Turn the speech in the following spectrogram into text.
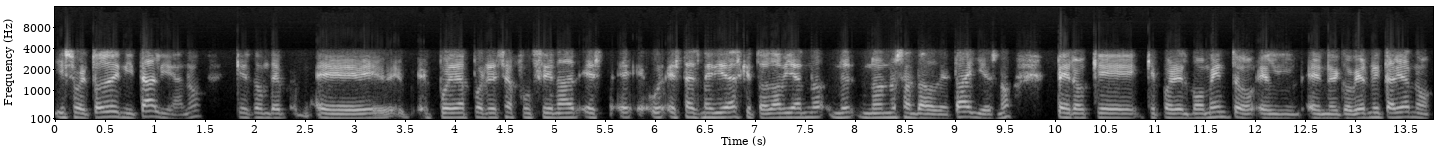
y sobre todo en Italia, ¿no? que es donde eh, pueda ponerse a funcionar estas medidas que todavía no, no, nos han dado detalles, ¿no? pero que, que por el momento el, en el gobierno italiano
